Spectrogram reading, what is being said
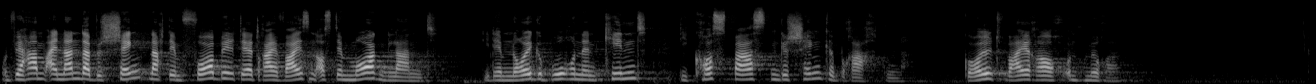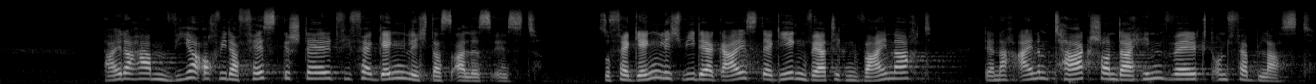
Und wir haben einander beschenkt nach dem Vorbild der drei Weisen aus dem Morgenland, die dem neugeborenen Kind die kostbarsten Geschenke brachten, Gold, Weihrauch und Myrrhe. Leider haben wir auch wieder festgestellt, wie vergänglich das alles ist so vergänglich wie der Geist der gegenwärtigen Weihnacht, der nach einem Tag schon dahinwelkt und verblasst,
